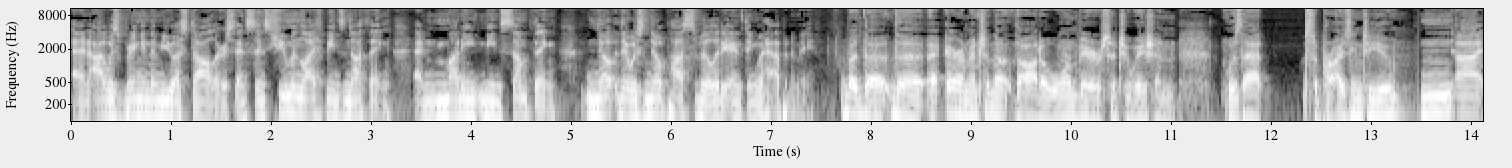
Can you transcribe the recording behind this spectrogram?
and I was bringing them U.S. dollars. And since human life means nothing and money means something, no, there was no possibility anything would happen to me. But the the Aaron mentioned the the Otto Warmbier situation. Was that surprising to you? Uh,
